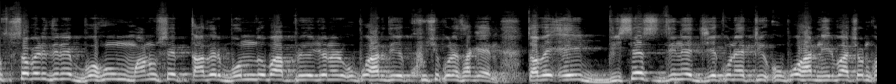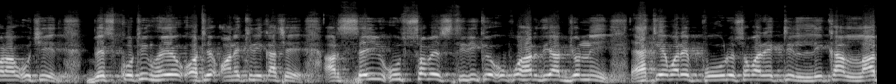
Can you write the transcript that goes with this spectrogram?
উৎসবের দিনে বহু মানুষের তাদের বন্ধু বা প্রিয়জনের উপহার দিয়ে খুশি করে থাকেন। তবে এই বিশেষ দিনে যে কোনো একটি উপহার নির্বাচন করা উচিত। বেশ কঠিন হয়ে ওঠে অনেকেরই কাছে। আর সেই উৎসবে স্ত্রীকে উপহার দেওয়ার জন্যই একেবারে পৌরসভার একটি লেখা লাভ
